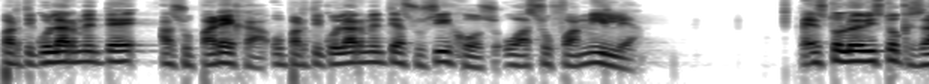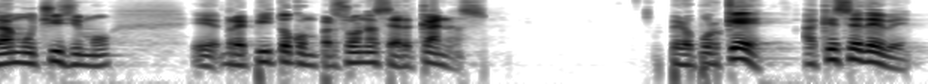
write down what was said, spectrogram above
particularmente a su pareja o particularmente a sus hijos o a su familia. Esto lo he visto que se da muchísimo, eh, repito, con personas cercanas. ¿Pero por qué? ¿A qué se debe?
